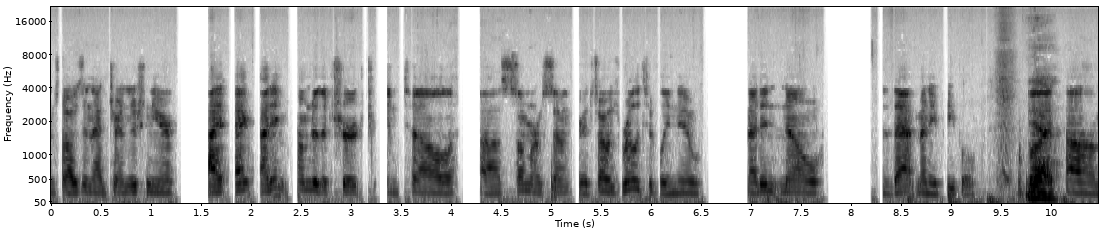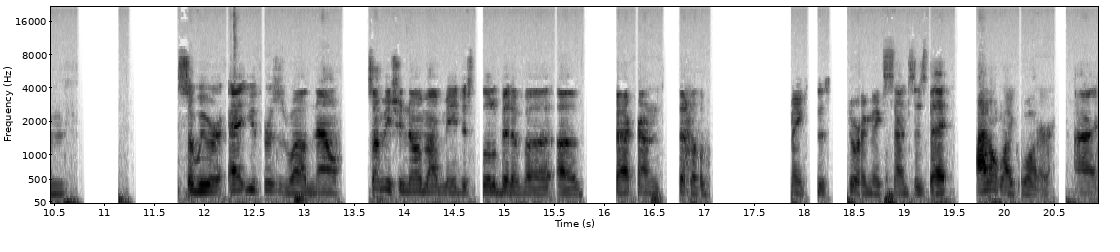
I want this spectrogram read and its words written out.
and so I was in that transition year. I I, I didn't come to the church until uh, summer of seventh grade, so I was relatively new, and I didn't know that many people. Yeah. Um, so we were at Youth versus Wild. Now, something you should know about me, just a little bit of a, a background make this story make sense, is that I don't like water. I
